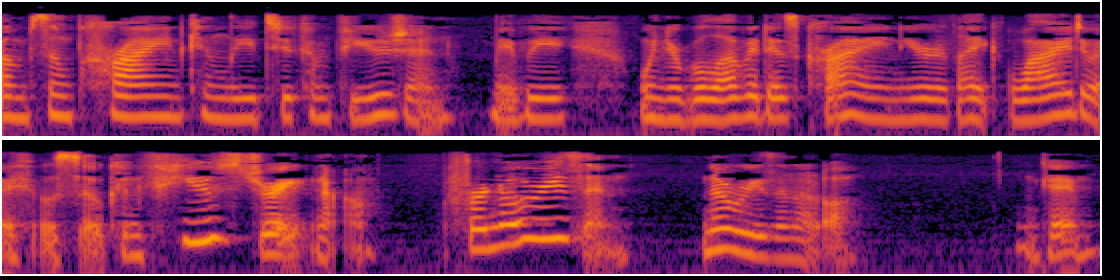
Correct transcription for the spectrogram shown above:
um, some crying can lead to confusion. Maybe when your beloved is crying, you're like, "Why do I feel so confused right now?" For no reason, no reason at all. Okay,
